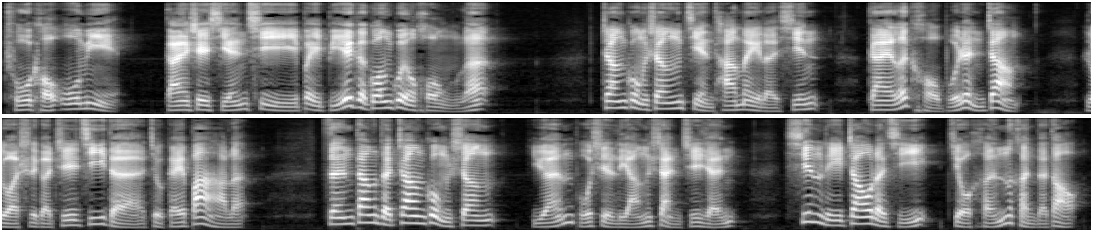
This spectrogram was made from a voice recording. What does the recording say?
出口污蔑，敢是嫌弃被别个光棍哄了？”张贡生见他昧了心，改了口不认账。若是个知机的，就该罢了。怎当的张贡生原不是良善之人，心里着了急，就狠狠的道：“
